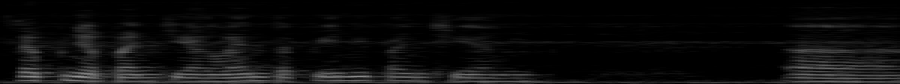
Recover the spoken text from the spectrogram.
saya punya panci yang lain tapi ini panci yang uh,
